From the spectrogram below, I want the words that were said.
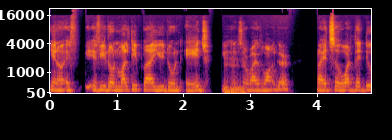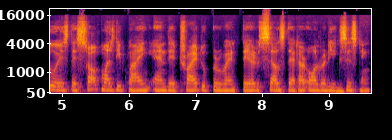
you know if if you don't multiply you don't age you can Mhm. survive longer right so what they do is they stop multiplying and they try to prevent their cells that are already existing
